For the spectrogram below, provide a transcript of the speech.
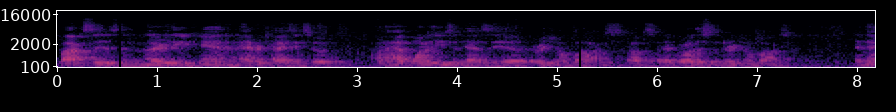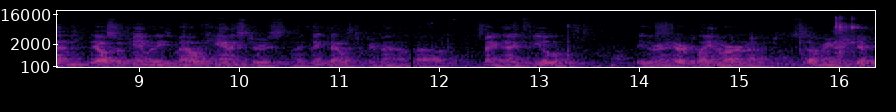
boxes and everything you can, and advertising, so I have one of these that has the uh, original box outside, well, this is an original box. And then they also came in these metal canisters, I think that was to prevent a magnetic field, either in an airplane or in a submarine or ship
